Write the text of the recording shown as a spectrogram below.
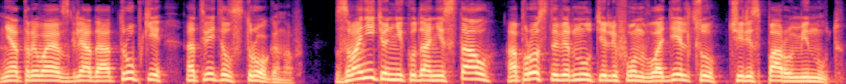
не отрывая взгляда от трубки, ответил Строганов. Звонить он никуда не стал, а просто вернул телефон владельцу через пару минут.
